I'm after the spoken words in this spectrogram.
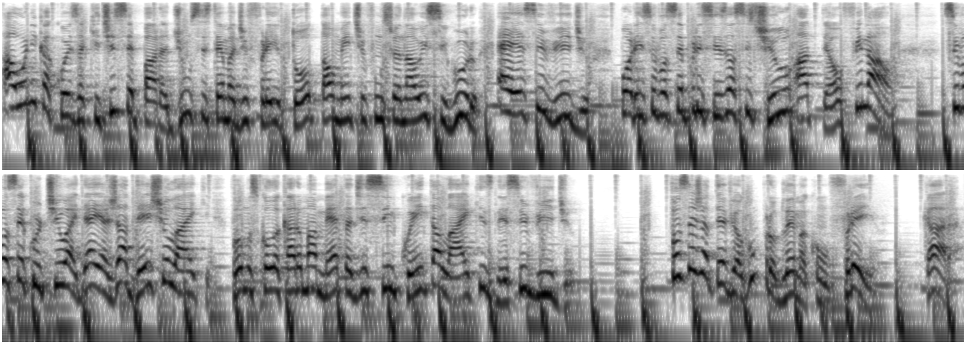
a única coisa que te separa de um sistema de freio totalmente funcional e seguro é esse vídeo, por isso você precisa assisti-lo até o final. Se você curtiu a ideia, já deixa o like. Vamos colocar uma meta de 50 likes nesse vídeo. Você já teve algum problema com o freio? Cara,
